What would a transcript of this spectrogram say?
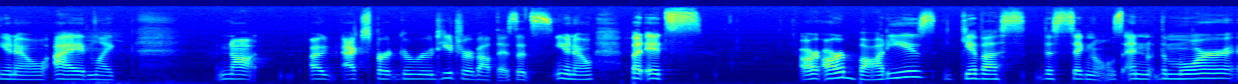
you know, I'm like not a expert guru teacher about this. It's, you know, but it's our our bodies give us the signals and the more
